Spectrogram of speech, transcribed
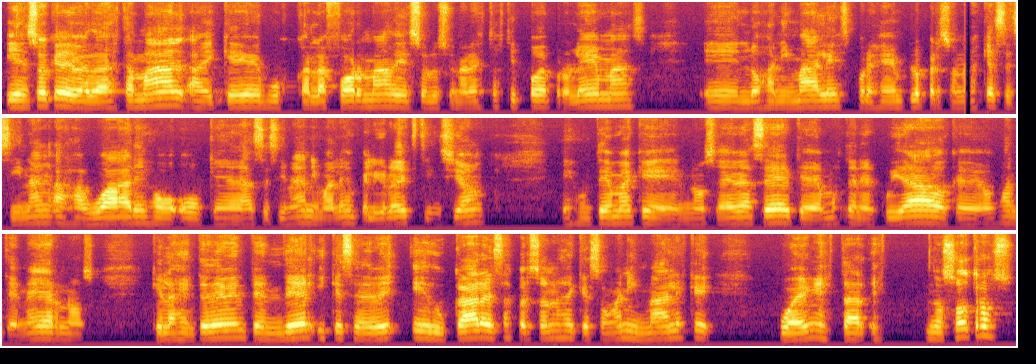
pienso que de verdad está mal, hay que buscar la forma de solucionar estos tipos de problemas. eh, los animales, por ejemplo, personas que asesinan a jaguares o, o que asesinan animales en peligro de extinción. Es un tema que no se debe hacer, que debemos tener cuidado, que debemos mantenernos, que la gente debe entender y que se debe educar a esas personas de que son animales que pueden estar, nosotros,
